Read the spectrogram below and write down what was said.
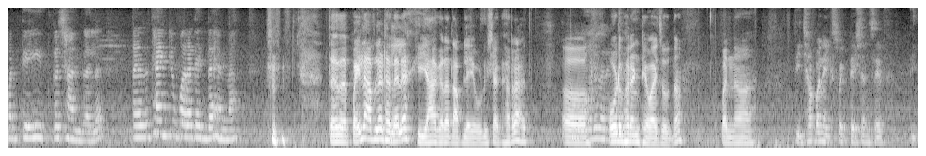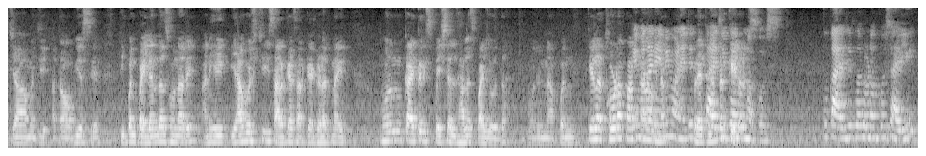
पण तेही इतकं छान झालं. तर थँक्यू परत एकदा ह्यांना. तर पहिलं आपलं ठरलेलं की ह्या घरात आपल्या एवढ्याशा घरात ओढभरण. ठेवायचं होतं. पण तिच्या पण एक्सपेक्टेशन्स आहेत. तिच्या म्हणजे आता ऑब्विस आहे. ती पण पहिल्यांदाच होणार आहे. आणि हे ह्या गोष्टी सारख्या सारख्या घडत नाहीत. म्हणून काहीतरी स्पेशल झालंच पाहिजे होतं. म्हणून आपण केलं का होईना, म्हणायचे तू प्रयत्न तर नकोस. तू काळजी करू नकोस सायली.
